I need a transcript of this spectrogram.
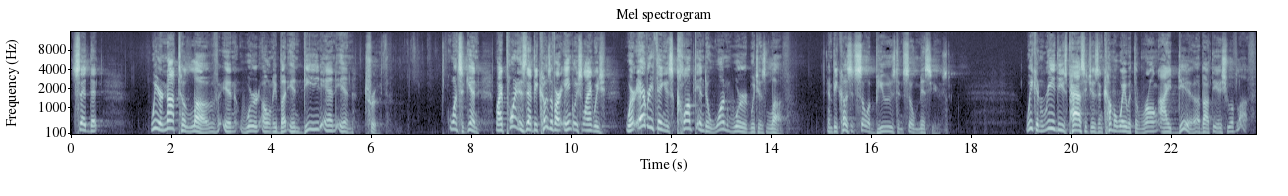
said that we are not to love in word only, but in deed and in truth. Once again, my point is that because of our English language, where everything is clumped into one word, which is love, and because it's so abused and so misused, we can read these passages and come away with the wrong idea about the issue of love.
